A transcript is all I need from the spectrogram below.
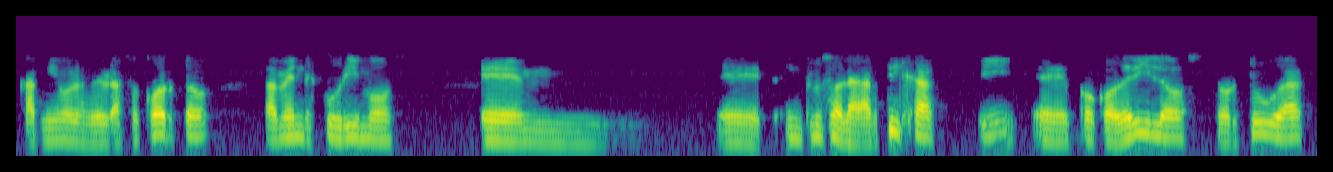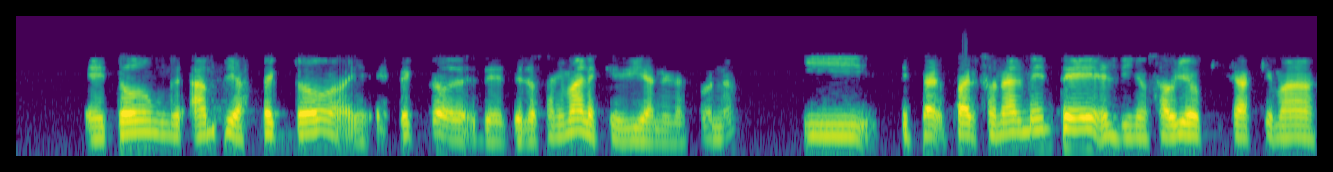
carnívoros de brazo corto, también descubrimos em, eh, incluso lagartijas, ¿sí? Eh, cocodrilos, tortugas, eh, todo un amplio aspecto, espectro de, los animales que vivían en la zona. Y personalmente el dinosaurio quizás que más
